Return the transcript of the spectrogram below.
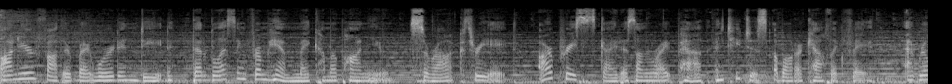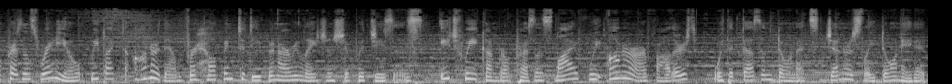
Honor your father by word and deed, that a blessing from him may come upon you. Sirach 3.8. Our priests guide us on the right path and teach us about our Catholic faith. At Real Presence Radio, we'd like to honor them for helping to deepen our relationship with Jesus. Each week on Real Presence Live, we honor our fathers with a dozen donuts generously donated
